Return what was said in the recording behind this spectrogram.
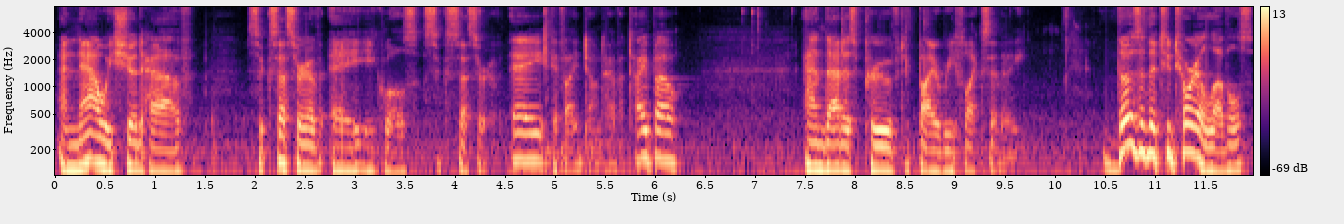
and now we should have successor of a equals successor of a if I don't have a typo, and that is proved by reflexivity. Those are the tutorial levels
